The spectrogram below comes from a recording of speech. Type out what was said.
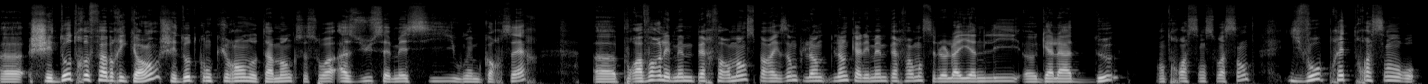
Euh, chez d'autres fabricants, chez d'autres concurrents, notamment que ce soit Asus, MSI ou même Corsair, euh, pour avoir les mêmes performances, par exemple, l'un qui a les mêmes performances, c'est le Lion Lee euh, Gala 2 en 360. Il vaut près de 300 euros.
